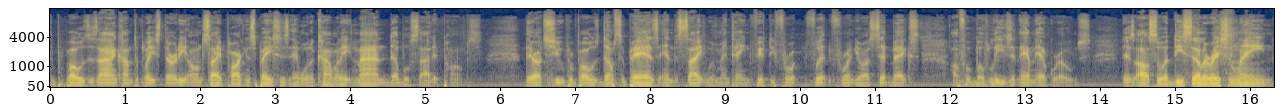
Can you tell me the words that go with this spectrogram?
The proposed design contemplates 30 on-site parking spaces and will accommodate nine double-sided pumps. There are two proposed dumpster pads, and the site will maintain 50-foot front yard setbacks off of both Legion and Elk Roads. There's also a deceleration lane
